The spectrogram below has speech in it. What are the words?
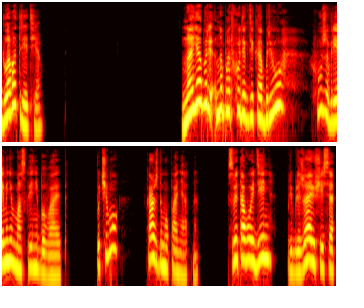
Глава третья. Ноябрь на подходе к декабрю. Хуже времени в Москве не бывает. Почему? Каждому понятно. Световой день, приближающийся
